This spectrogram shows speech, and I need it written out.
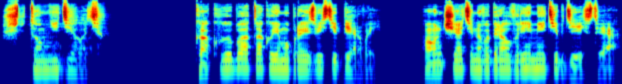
Что мне делать? Какую бы атаку ему произвести первой? Он тщательно выбирал время и тип действия.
